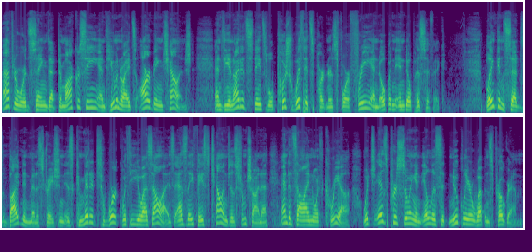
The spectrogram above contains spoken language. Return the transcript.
afterwards saying that democracy and human rights are being challenged, and the United States will push with its partners for a free and open Indo Pacific. Blinken said the Biden administration is committed to work with the U.S. allies as they face challenges from China and its ally North Korea, which is pursuing an illicit nuclear weapons program.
